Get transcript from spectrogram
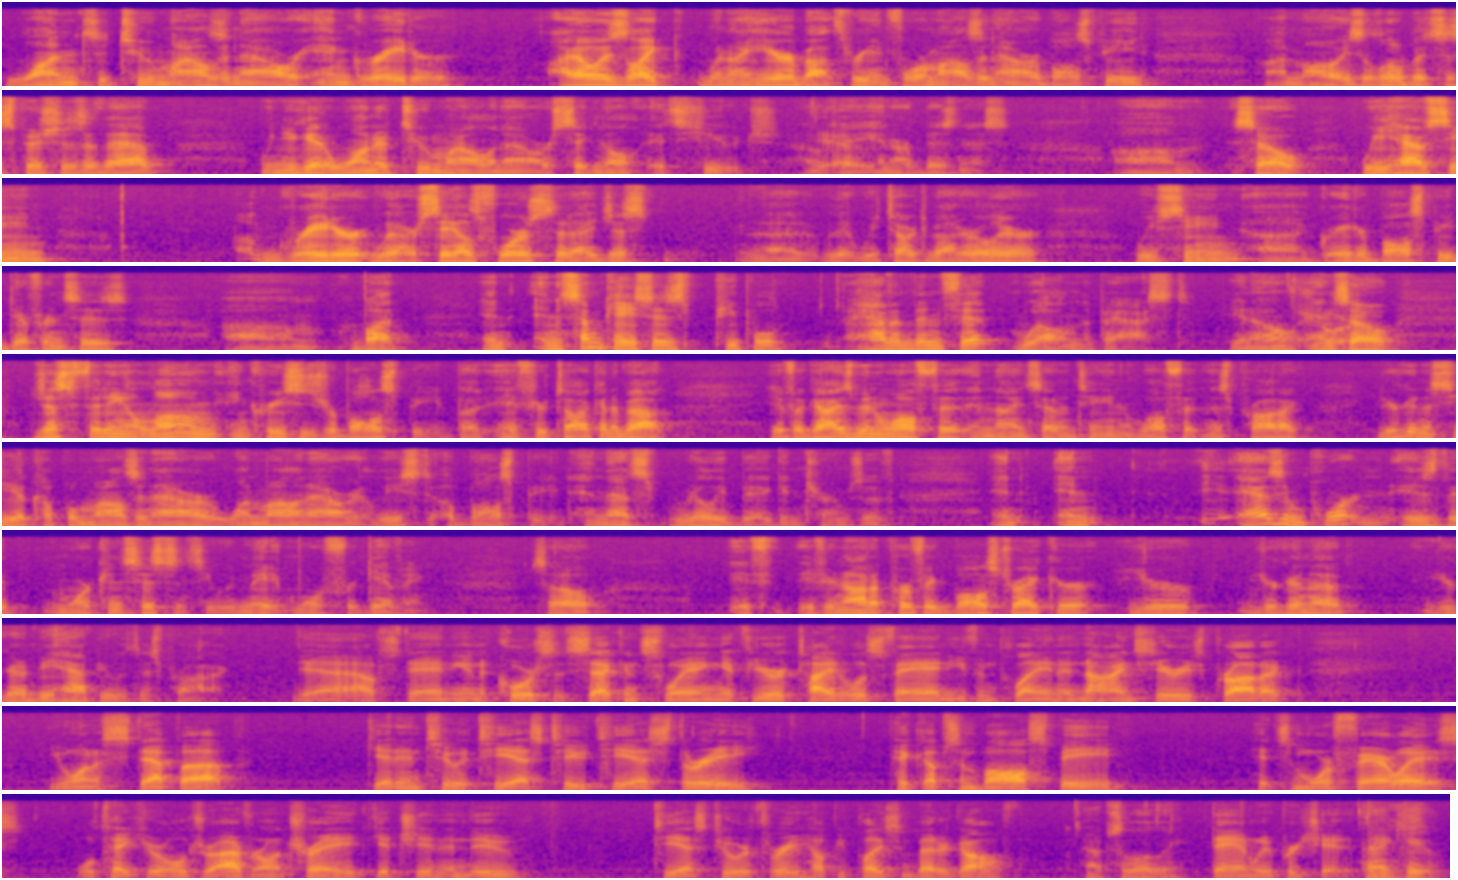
one to two miles an hour and greater. I always like when I hear about three and four miles an hour ball speed, I'm always a little bit suspicious of that. When you get a one or two mile an hour signal, it's huge, okay, Yeah. in our business. Um, so we have seen greater with our sales force that I just uh, that we talked about earlier. We've seen uh, greater ball speed differences, um, but in in some cases, people haven't been fit well in the past, you know, and so just fitting alone increases your ball speed. But if you're talking about if a guy's been well fit in 917 and well fit in this product, you're going to see a couple miles an hour, one mile an hour at least of ball speed, and that's really big in terms of, and and as important is the more consistency. We've made it more forgiving. So if if you're not a perfect ball striker, you're you're gonna you're gonna be happy with this product. Yeah, outstanding. And of course, at Second Swing, if you're a Titleist fan, you've been playing a 9 Series product, you want to step up, get into a TS2, TS3, pick up some ball speed, hit some more fairways. We'll take your old driver on trade, get you in a new TS2 or 3, help you play some better golf. Absolutely. Dan, we appreciate it. Thank Thanks. you.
